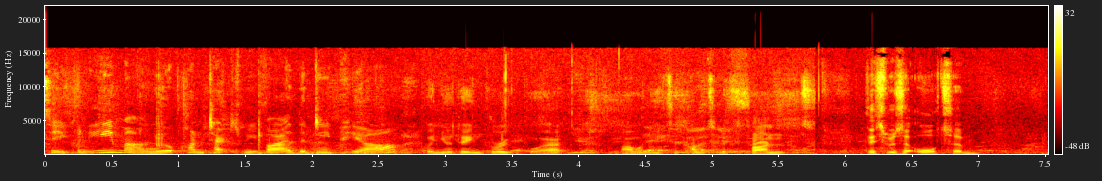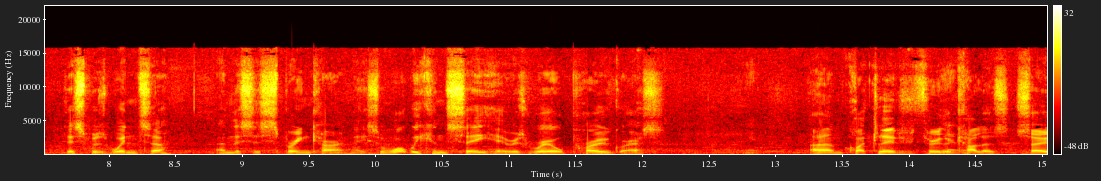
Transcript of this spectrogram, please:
So you can email me or contact me via the DPR. When you're doing group work, I want you to come to the front. This was at autumn, this was winter, and this is spring currently. So what we can see here is real progress. Um, quite clearly through the colours. So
